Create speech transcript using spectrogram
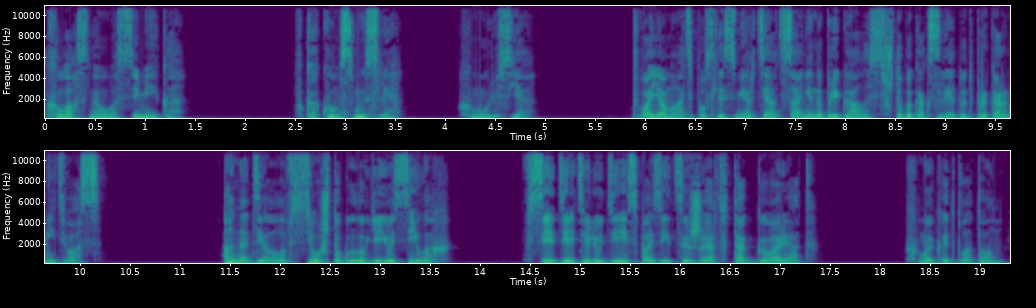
Классная у вас семейка. В каком смысле? Хмурюсь я. Твоя мать после смерти отца не напрягалась, чтобы как следует прокормить вас. Она делала все, что было в ее силах. Все дети людей с позиции жертв так говорят. — хмыкает Платон,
